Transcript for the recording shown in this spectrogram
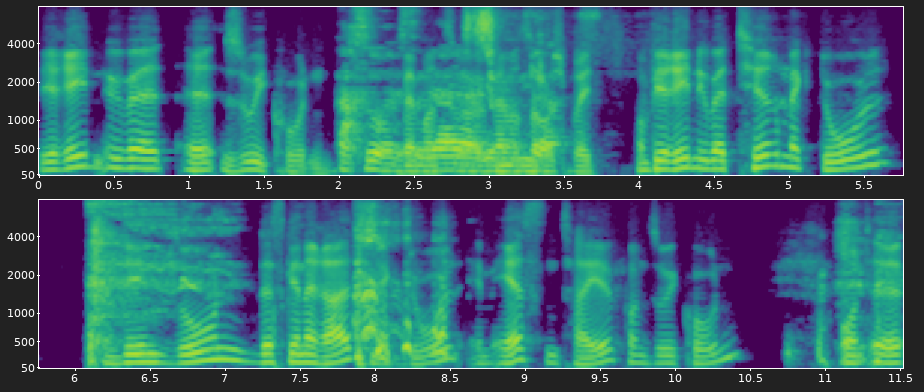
Wir reden über äh, Suikoden. Ach so, heißt wenn man ja, so, ja, wenn man so ja. ausspricht. Und wir reden über Tir McDowell, den Sohn des Generals McDowell im ersten Teil von Suikoden. Und äh,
